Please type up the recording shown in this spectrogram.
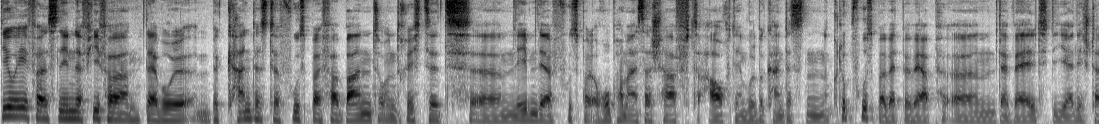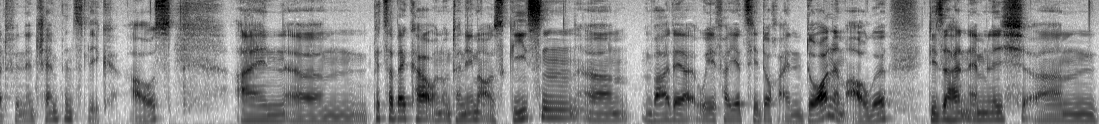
Die UEFA ist neben der FIFA der wohl bekannteste Fußballverband und richtet äh, neben der Fußball-Europameisterschaft auch den wohl bekanntesten Clubfußballwettbewerb äh, der Welt, die jährlich stattfindenden Champions League, aus. Ein ähm, Pizzabäcker und Unternehmer aus Gießen ähm, war der UEFA jetzt jedoch ein Dorn im Auge. Dieser hat nämlich ähm,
